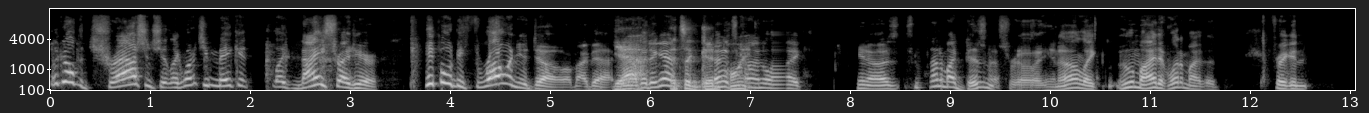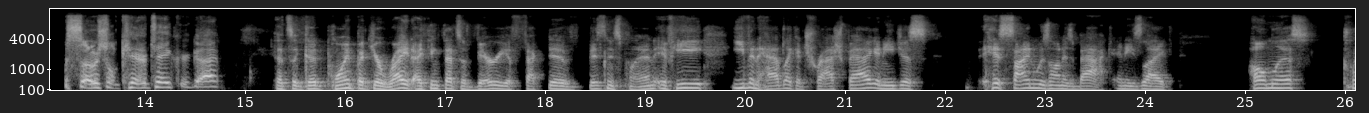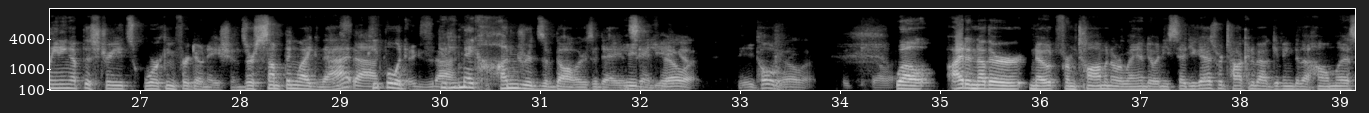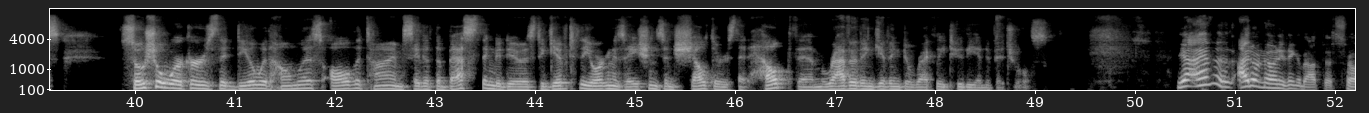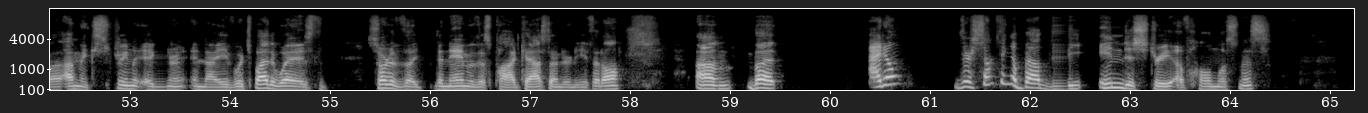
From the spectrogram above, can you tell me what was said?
Look at all the trash and shit. Like, why don't you make it like nice right here? People would be throwing you dough, I bet. you know? Yeah. But again, that's a good point. it's kind of like, you know, it's it's none of my business really, you know, like who am I to, what am I, the friggin' social caretaker guy? That's a good point, but you're right. I think that's a very effective business plan. If he even had like a trash bag and he just his sign was on his back and he's like homeless, cleaning up the streets, working for donations or something like that, Exactly, people would dude, exactly. he'd make hundreds of dollars a day in He'd San Diego. Totally. kill it. He'd kill it. Well, I had another note from Tom in Orlando, and he said, You guys were talking about giving to the homeless. Social workers that deal with homeless all the time say that the best thing to do is to give to the organizations and shelters that help them rather than giving directly to the individuals. Yeah, I haven't. I don't know anything about this, so I'm extremely ignorant and naive. Which, by the way, is the, sort of the the name of this podcast underneath it all. Um, but I don't. There's something about the industry of homelessness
